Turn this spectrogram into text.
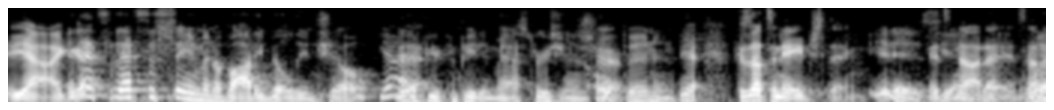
yeah, I get that's that's the same in a bodybuilding show. Yeah, Yeah. if you compete in masters, you're in sure. open, and yeah, because that's an age thing. it is. It's yeah. not a it's not a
